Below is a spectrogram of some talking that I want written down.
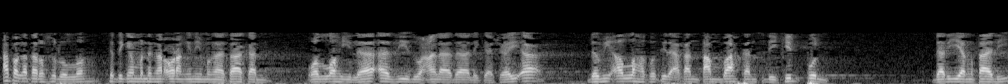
Apa kata Rasulullah ketika mendengar orang ini mengatakan, "Wallahi la azidu ala dzalika syai'a." Demi Allah aku tidak akan tambahkan sedikit pun dari yang tadi.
